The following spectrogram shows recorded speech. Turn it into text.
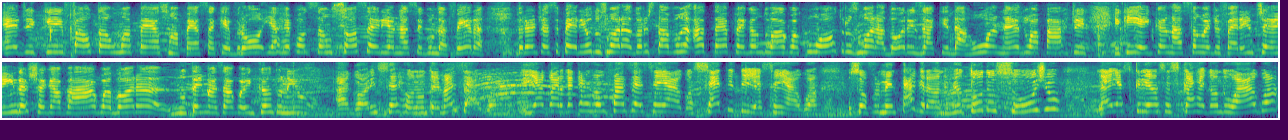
é de que falta uma peça, uma peça quebrou e a reposição só seria na segunda-feira. Durante esse período, os moradores estavam até pegando água com outros moradores aqui da rua, né, do parte em que a encanação é diferente, ainda chegava água, agora não tem mais água em canto nenhum. Agora encerrou, não tem mais água. E agora o que, é que nós vamos fazer sem água? Sete dias sem água. O sofrimento tá grande, viu? Tudo sujo, né? E as crianças carregando água,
